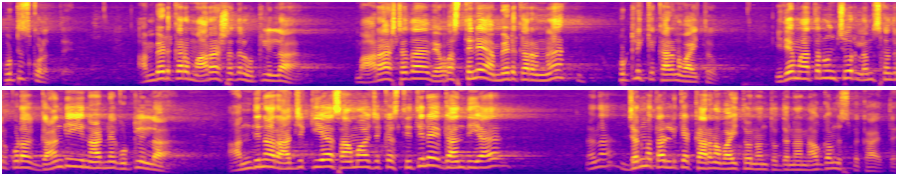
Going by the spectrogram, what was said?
ಹುಟ್ಟಿಸ್ಕೊಳ್ಳುತ್ತೆ. ಅಂಬೇಡ್ಕರ್ ಮಹಾರಾಷ್ಟ್ರದಲ್ಲಿ ಹುಟ್ಟಲಿಲ್ಲ. ಮಹಾರಾಷ್ಟ್ರದ ವ್ಯವಸ್ಥೆನೇ ಅಂಬೇಡ್ಕರನ್ನು ಹುಟ್ಟಲಿಕ್ಕೆ ಕಾರಣವಾಯಿತು. ಇದೇ ಮಾತನ್ನು ಒಂಚೂರು ಲಂಬಿಸ್ಕೊಂಡ್ರು ಕೂಡ ಗಾಂಧಿ ಈ ನಾಡಿನಾಗ ಹುಟ್ಟಲಿಲ್ಲ. ಅಂದಿನ ರಾಜಕೀಯ, ಸಾಮಾಜಿಕ ಸ್ಥಿತಿನೇ ಗಾಂಧಿಯ ಜನ್ಮ ತಾಳಲಿಕ್ಕೆ ಕಾರಣವಾಯಿತು ಅನ್ನೋಂಥದ್ದನ್ನು ನಾವು ಗಮನಿಸಬೇಕಾಗತ್ತೆ.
